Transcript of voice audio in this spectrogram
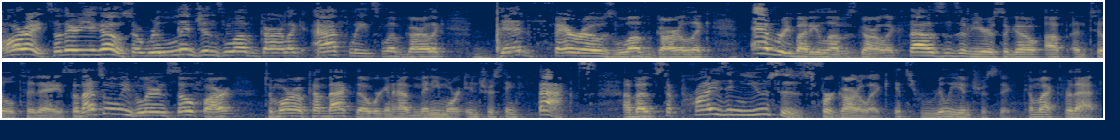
All right, so there you go. So religions love garlic, athletes love garlic, dead pharaohs love garlic. Everybody loves garlic, thousands of years ago up until today. So that's what we've learned so far. Tomorrow, come back though, we're going to have many more interesting facts about surprising uses for garlic. It's really interesting. Come back for that.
